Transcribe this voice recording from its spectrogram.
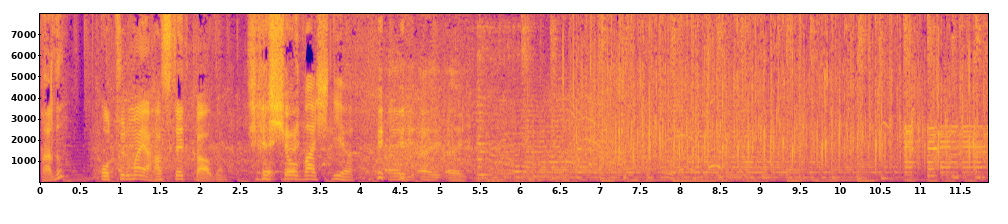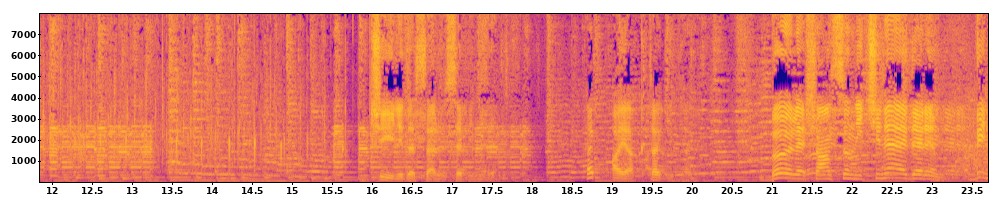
Pardon? Oturmaya hasret kaldım. Şov başlıyor. ay ay ay. Çiğli'de servise binerim. Hep ayakta giderim. Böyle şansın içine ederim. Bin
